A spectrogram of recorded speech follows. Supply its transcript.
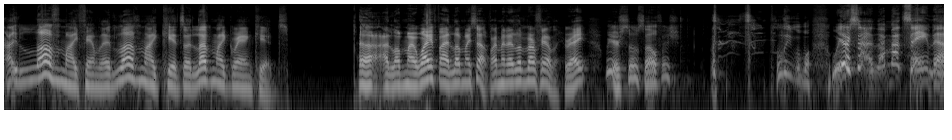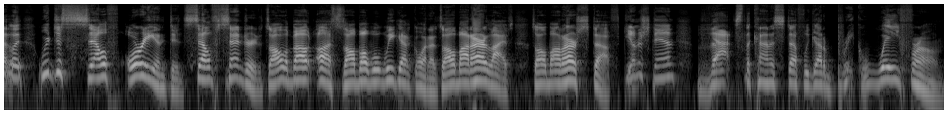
I love my family. I love my kids. I love my grandkids. Uh, I love my wife. I love myself. I mean, I love our family, right? We are so selfish. Unbelievable. We are. I'm not saying that. Like we're just self-oriented, self-centered. It's all about us. It's all about what we got going on. It's all about our lives. It's all about our stuff. Do you understand? That's the kind of stuff we got to break away from.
